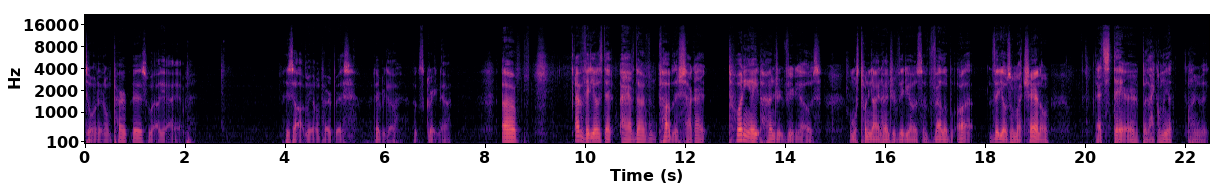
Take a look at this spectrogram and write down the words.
doing it on purpose. Well, yeah, I am. It's all me on purpose. There we go. Looks great now. Um, I have videos that I have done published. I got 2,800 videos, almost 2,900 videos available. Uh, videos on my channel that's there, but like only a like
